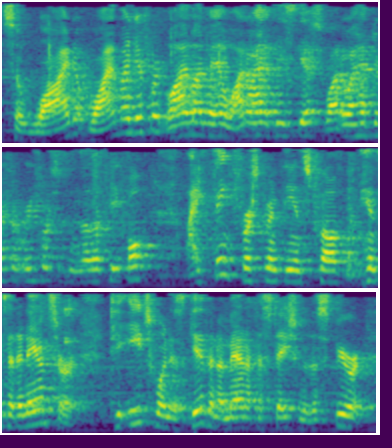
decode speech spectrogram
So why do, why am I different? Why am I male? Why do I have these gifts? Why do I have different resources than other people? I think 1 Corinthians 12 hints at an answer. To each one is given a manifestation of the Spirit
